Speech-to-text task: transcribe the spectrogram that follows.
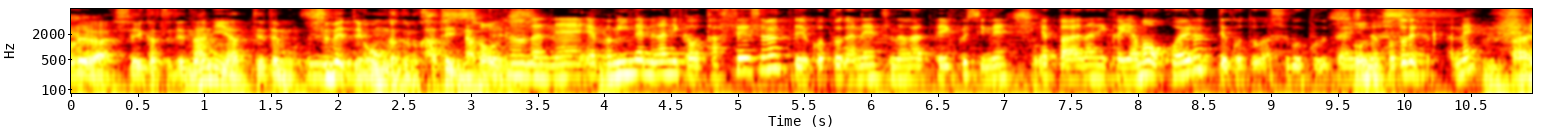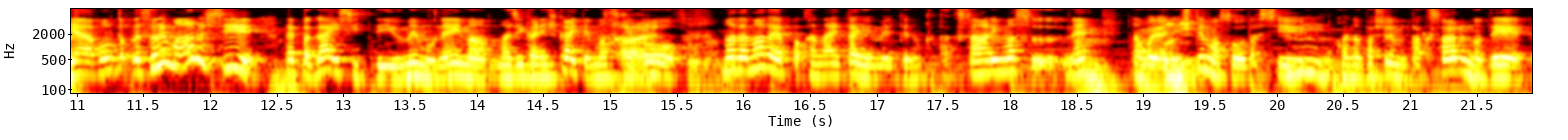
俺ら生活で何やってても全て音楽の糧になっている。そうそうだね。やっぱみんなで何かを達成するっていうことがね、繋がっていくしね。やっぱ何か山を越えるっていうことはすごく大事なことですからね。はいいや、本当それもあるし、やっぱ外資っていう夢もね、今間近に控えてますけど、はい。だね。まだまだやっぱ叶えたい夢っていうのがたくさんありますね。うん。名古屋にしてもそうだし、うん。他の場所でもたくさんあるので、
